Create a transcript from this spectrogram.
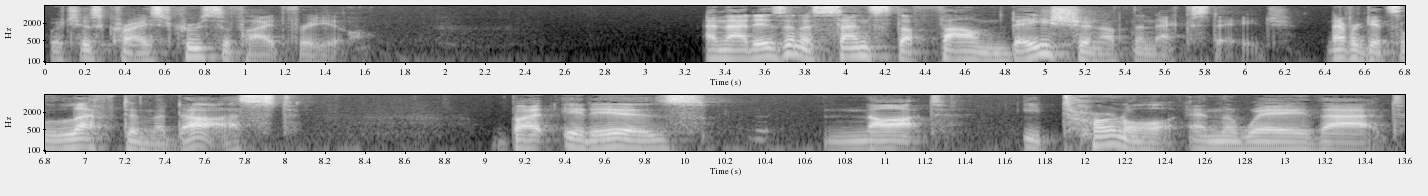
which is Christ crucified for you. And that is, in a sense, the foundation of the next age. Never gets left in the dust, but it is not eternal in the way that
